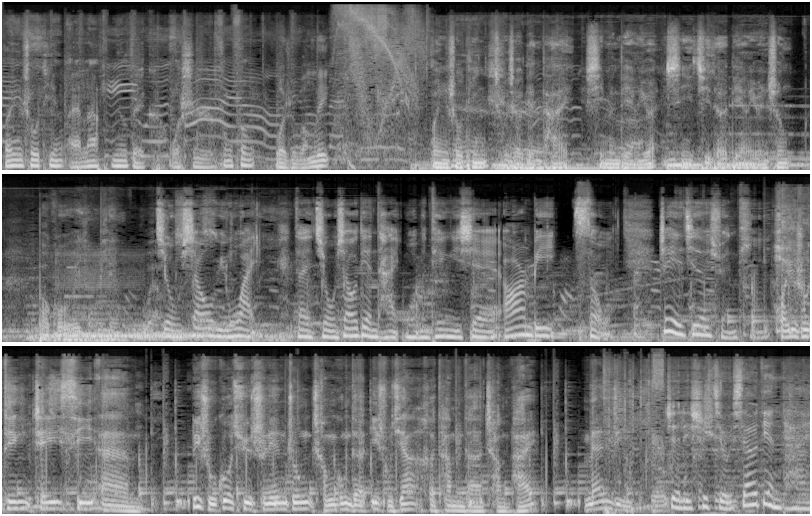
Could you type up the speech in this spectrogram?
欢迎收听 I Love Music，我是峰峰。我是王威，欢迎收听九霄电台西门电影院新一期的电影原声，包括微影片。九霄云外，在九霄电台，我们听一些 R&B、Soul。这一期的选题，欢迎收听 JCM，隶属过去十年中成功的艺术家和他们的厂牌 Mandy。这里是九霄电台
